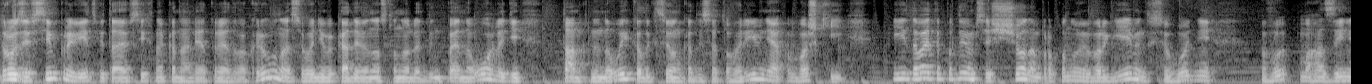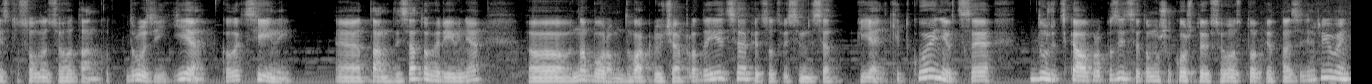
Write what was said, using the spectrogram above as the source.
Друзі, всім привіт! Вітаю всіх на каналі Атрея 2 Крю. На сьогодні ВК-9001П на огляді. Танк не новий, колекціонка 10 рівня, важкий. І давайте подивимося, що нам пропонує Wargaming сьогодні в магазині стосовно цього танку. Друзі, є колекційний е, танк 10 рівня. Е, набором два ключа продається, 585 кіткоїнів. Це дуже цікава пропозиція, тому що коштує всього 115 гривень.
